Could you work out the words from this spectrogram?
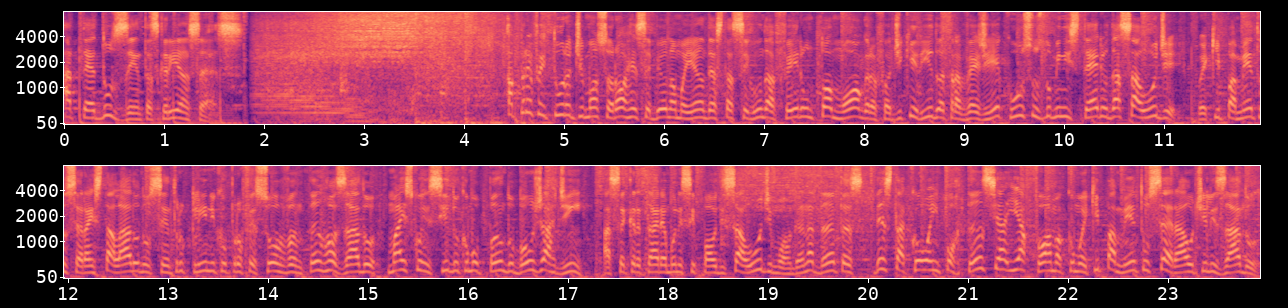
até 200 crianças. A Prefeitura de Mossoró recebeu na manhã desta segunda-feira um tomógrafo adquirido através de recursos do Ministério da Saúde. O equipamento será instalado no Centro Clínico Professor Vantan Rosado, mais conhecido como PAN do Bom Jardim. A secretária municipal de saúde, Morgana Dantas, destacou a importância e a forma como o equipamento será utilizado.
